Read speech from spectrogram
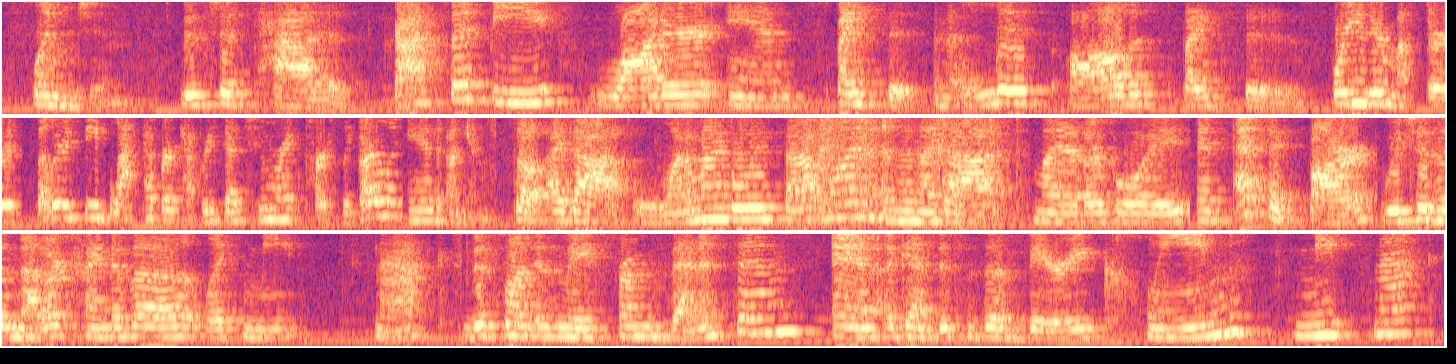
Slim Jims. This just has grass-fed beef, water, and spices, and it lists all the spices. Coriander, mustard, celery seed, black pepper, paprika, turmeric, parsley, garlic, and onion. So I got one of my boys that one, and then I got my other boy an Epic Bar, which is another kind of a like meat snack. This one is made from venison, and again, this is a very clean meat snack.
